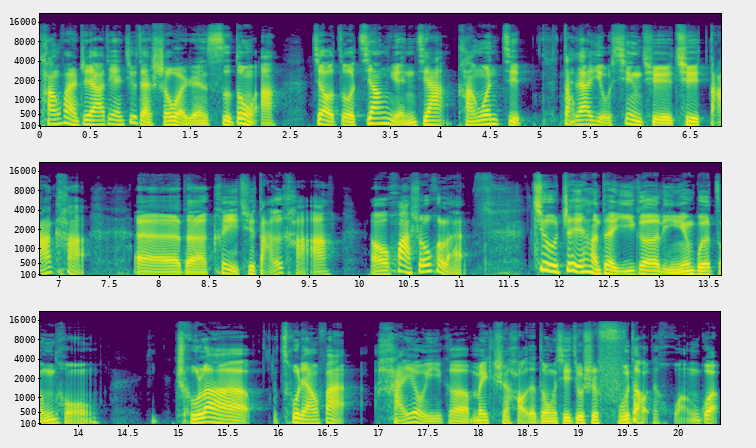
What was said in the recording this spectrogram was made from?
汤饭这家店，就在首尔仁寺洞啊，叫做江源家康温记。大家有兴趣去打卡，呃的可以去打个卡啊。然后话说回来，就这样的一个李明博总统，除了粗粮饭。还有一个没吃好的东西，就是福岛的黄瓜。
